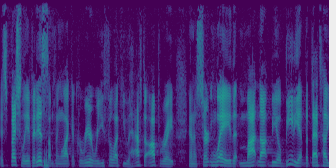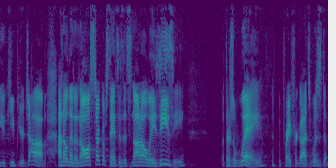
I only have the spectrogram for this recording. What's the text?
especially if it is something like a career where you feel like you have to operate in a certain way that might not be obedient, but that's how you keep your job. I know that in all circumstances, it's not always easy, but there's a way if we pray for God's wisdom.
